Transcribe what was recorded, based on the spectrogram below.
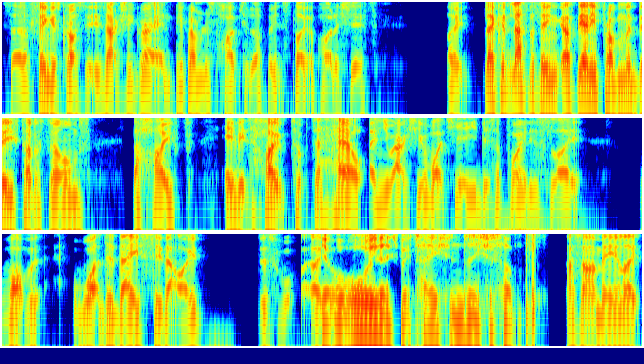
So fingers crossed it is actually great, and people haven't just hyped it up and it's like a pile of shit. Like could that's the thing. That's the only problem with these type of films. The hype. If it's hyped up to hell and you actually watch it, you're disappointed. It's like, what? w- What did they see that I just like? Yeah, all, all his expectations, and it's just like That's what I mean. Like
